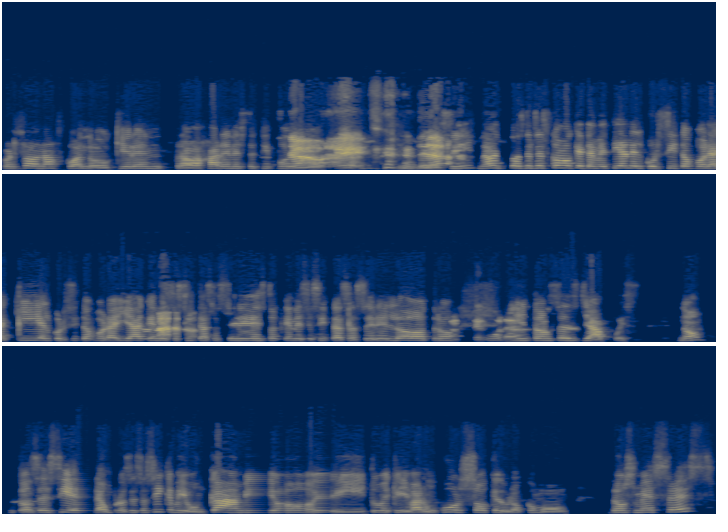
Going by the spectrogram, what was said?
personas cuando quieren trabajar en este tipo de, ah, ¿sí? ¿no? Entonces es como que te metían el cursito por aquí, el cursito por allá, que necesitas hacer esto, que necesitas hacer el otro. Y entonces ya, pues, ¿no? Entonces sí, era un proceso así que me llevó un cambio y tuve que llevar un curso que duró como dos meses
